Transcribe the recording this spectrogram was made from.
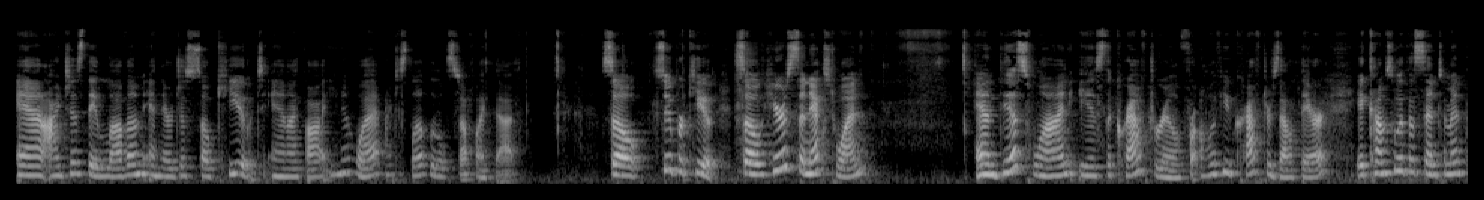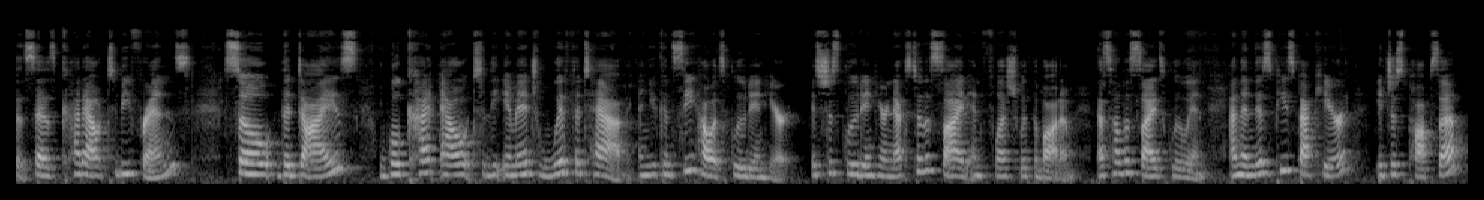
And I just, they love them and they're just so cute. And I thought, you know what? I just love little stuff like that. So super cute. So here's the next one. And this one is the craft room for all of you crafters out there. It comes with a sentiment that says cut out to be friends. So the dies will cut out the image with the tab and you can see how it's glued in here. It's just glued in here next to the side and flush with the bottom. That's how the sides glue in. And then this piece back here, it just pops up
